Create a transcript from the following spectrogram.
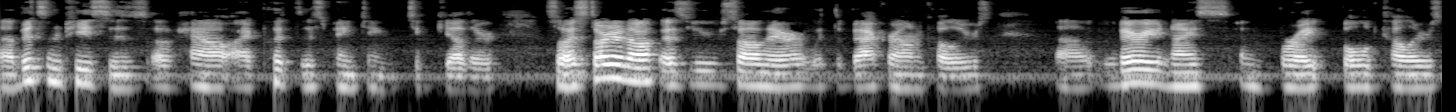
uh, bits and pieces of how I put this painting together. So I started off, as you saw there, with the background colors. Uh, very nice and bright, bold colors.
